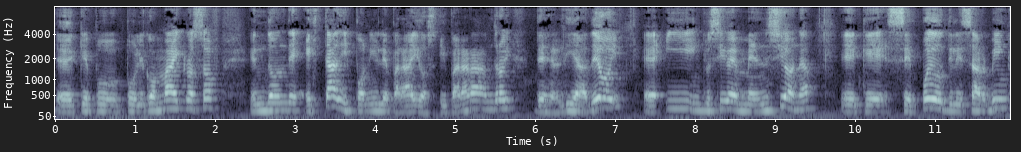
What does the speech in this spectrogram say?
Eh, que publicó Microsoft en donde está disponible para iOS y para Android desde el día de hoy e inclusive menciona eh, que se puede utilizar Bing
